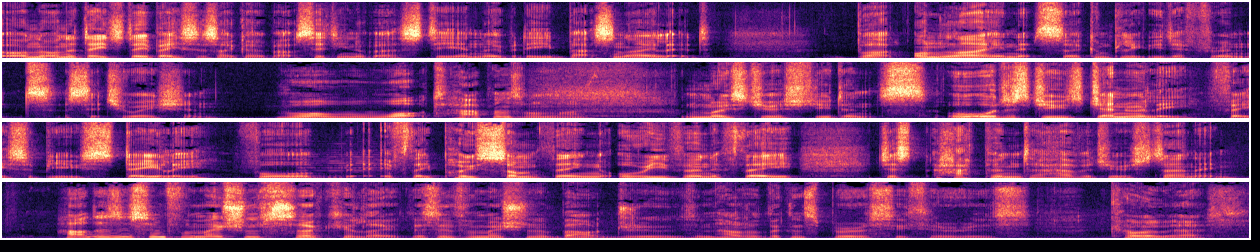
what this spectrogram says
on, on a day to day basis, I go about City University and nobody bats an eyelid. But online, it's a completely different situation. Well, what happens online? Most Jewish students, or, or just Jews generally, face abuse daily for if they post something or even if they just happen to have a Jewish surname. How does this information circulate, this information about Jews, and how do the conspiracy theories coalesce?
